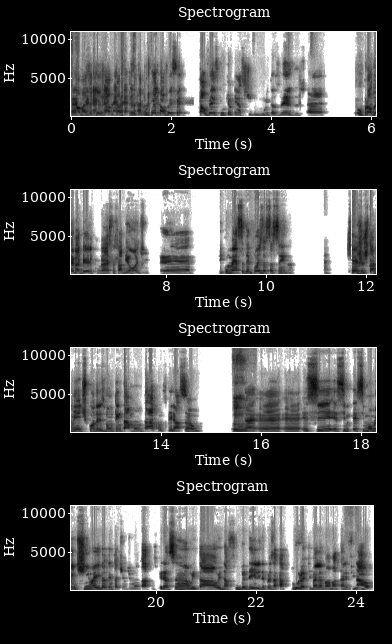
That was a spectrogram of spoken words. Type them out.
Não, mas aqui já, já é porque talvez talvez porque eu tenha assistido muitas vezes, é, o problema dele começa, sabe onde? É, e começa depois dessa cena, né? que é justamente quando eles vão tentar montar a conspiração. Uhum. É, é, é, esse, esse, esse momentinho aí da tentativa de montar a conspiração e tal, e da fuga dele, depois da captura que vai levar à batalha final,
